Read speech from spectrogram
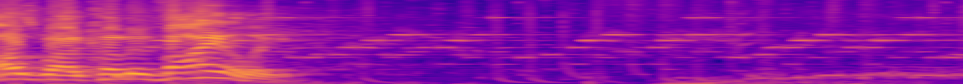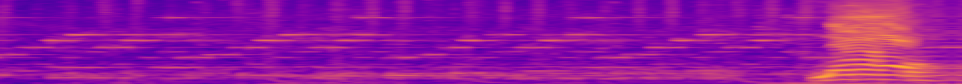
I was about to come and violate. Now,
